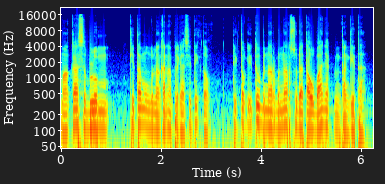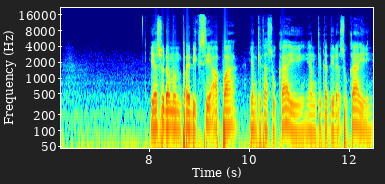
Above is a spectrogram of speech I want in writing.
Maka sebelum kita menggunakan aplikasi TikTok, TikTok itu benar-benar sudah tahu banyak tentang kita. Ia sudah memprediksi apa yang kita sukai, yang kita tidak sukai.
